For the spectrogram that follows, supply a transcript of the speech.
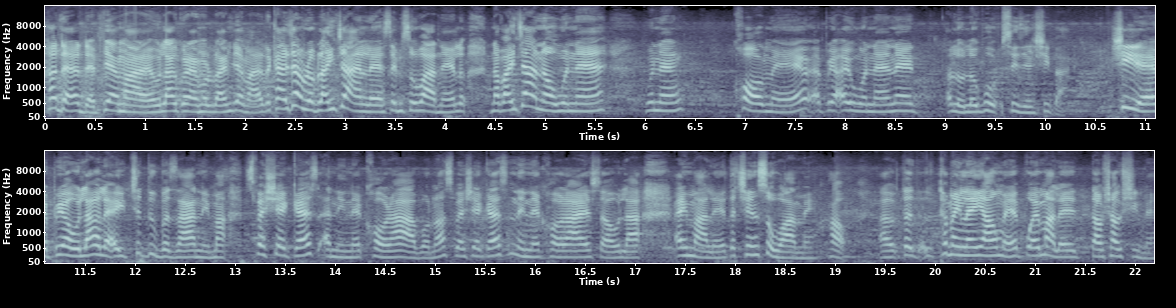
ဟုတ်တယ်ဟုတ်တယ်ပြန်มาတယ်ဟိုလောက်ကိုယ်တိုင် reply ပြန်มาတယ်တခါကျ reply ကြရင်လည်းစိတ်မဆိုးပါနဲ့လို့နောက်ပိုင်းကျရင်တော့ဝန်ထမ်းဝန်ထမ်းခေါ်မယ်အပြည့်အဲ့ဝန်ထမ်းနဲ့အဲ့လိုလုပ်ဖို့အစီအစဉ်ရှိပါတယ် ရှိတယ်ပြီးတော့လောက်လည်းအဲ့ချစ်သူပဇားနေမှာ special guest အနေနဲ့ခေါ်ရတာပေါ့နော် special guest အနေနဲ့ခေါ်ရရဲဆိုတော့လာအဲ့မှာလည်းတချင်းဆိုရမယ်ဟုတ်အဲထမိန်လဲရောင်းမယ်ပွဲမှာလည်းတောက်လျှောက်ရှိမယ်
